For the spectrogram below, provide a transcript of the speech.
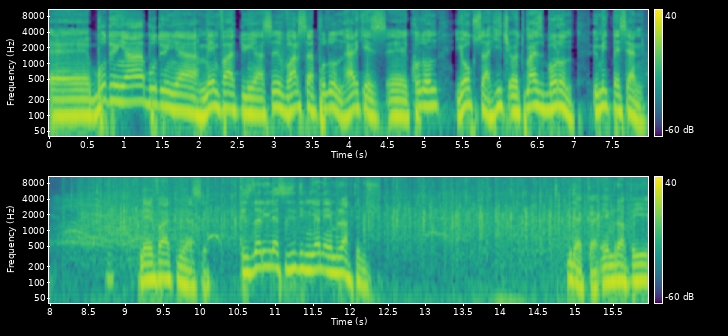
Ee, bu dünya bu dünya menfaat dünyası varsa pulun herkes e, kulun yoksa hiç ötmez borun Ümit Besen menfaat dünyası kızlarıyla sizi dinleyen Emrah demiş bir dakika Emrah Bey'i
